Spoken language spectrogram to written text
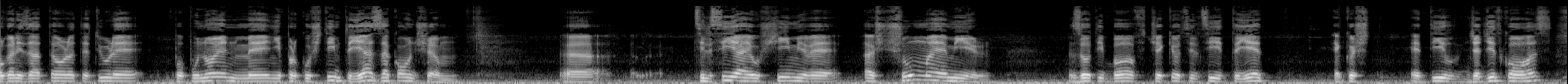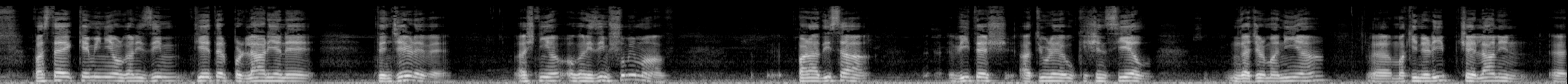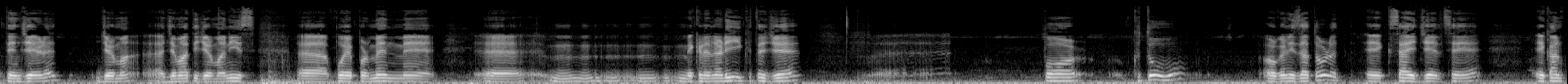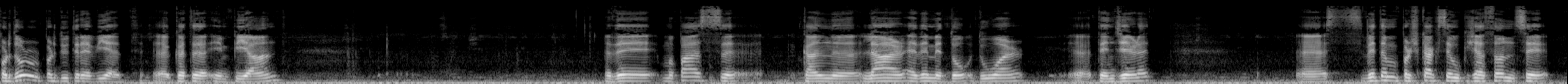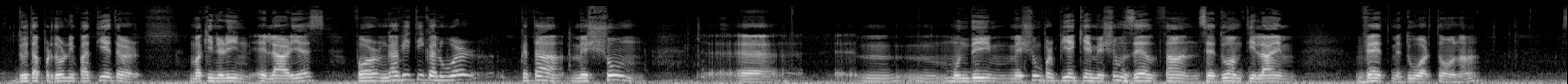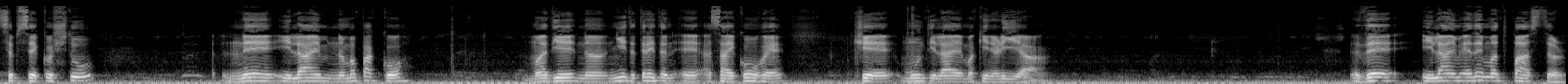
organizatorët e tyre po punojnë me një përkushtim të jashtëzakonshëm. Cilësia e ushqimeve është shumë më e mirë. Zoti bëftë që kjo cilësi të jetë e kësht e tillë gjatë gjithë kohës. Pastaj kemi një organizim tjetër për larjen e tenxhereve. Është një organizim shumë i madh. Para disa vitesh atyre u kishin sjellë nga Gjermania makineri që i lanin tenxheret, Gjerma, Xhemati i Gjermanisë po e përmend me me krenari këtë gjë, por këtu organizatorët e kësaj xhelse e kanë përdorur për 2-3 vjet këtë impiant dhe më pas kanë larë edhe me do, duar tenxheret vetëm për shkak se u kisha thënë se duhet ta përdornin patjetër makinerinë e larjes, por nga viti i kaluar këta me shumë ë mundim, me shumë përpjekje, me shumë zell thanë se duam t'i lajmë vetë me duar tona. Sepse kështu ne i lajmë në më pak kohë, madje në një të tretën e asaj kohe që mund t'i lajë makineria. Dhe i lajmë edhe më të pastër.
